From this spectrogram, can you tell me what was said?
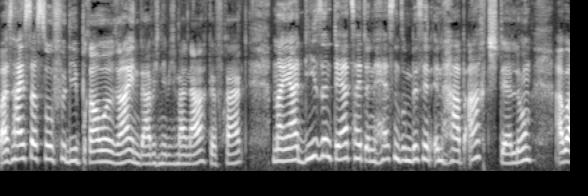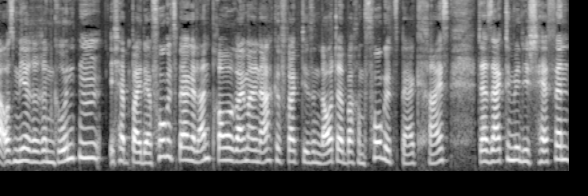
Was heißt das so für die Brauereien? Da habe ich nämlich mal nachgefragt. Naja, die sind derzeit in Hessen so ein bisschen in Hab-Acht-Stellung, aber aus mehreren Gründen. Ich habe bei der Vogelsberger Landbrauerei mal nachgefragt, die ist in Lauterbach im Vogelsbergkreis. Da sagte mir die Chefin,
